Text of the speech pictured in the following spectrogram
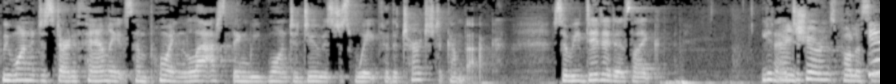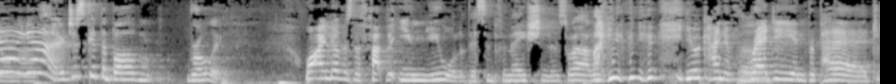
we wanted to start a family at some point. And the last thing we'd want to do is just wait for the church to come back. So we did it as like, you know, An just- insurance policy. yeah, almost. yeah, or just get the ball rolling. What I love is the fact that you knew all of this information as well. Like, you were kind of ready and prepared.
